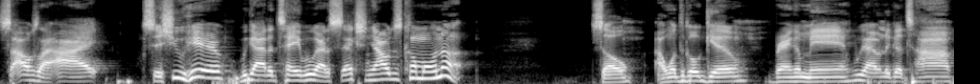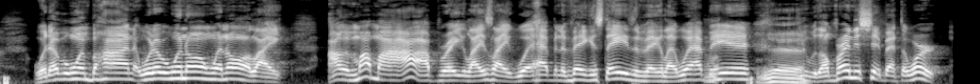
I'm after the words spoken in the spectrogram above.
So I was like, all right, since you here, we got a table, we got a section, y'all just come on up. So I went to go get them, bring them in. We having a good time. Whatever went behind, whatever went on, went on. Like I'm in my mind, I operate like it's like what happened in Vegas stays in Vegas. Like what happened mm, here? Yeah. People don't bring this shit back to work.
